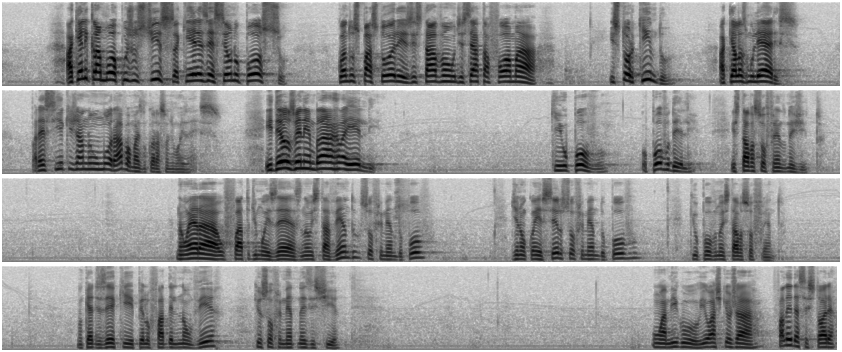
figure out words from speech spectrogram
Aquele clamor por justiça que ele exerceu no poço, quando os pastores estavam, de certa forma, extorquindo aquelas mulheres, parecia que já não morava mais no coração de Moisés. E Deus vem lembrar a ele que o povo, o povo dele, estava sofrendo no Egito. Não era o fato de Moisés não estar vendo o sofrimento do povo, de não conhecer o sofrimento do povo, que o povo não estava sofrendo. Não quer dizer que, pelo fato dele não ver, que o sofrimento não existia. Um amigo, e eu acho que eu já falei dessa história,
